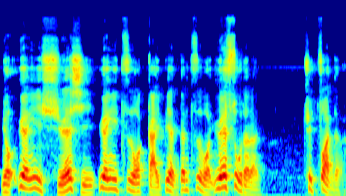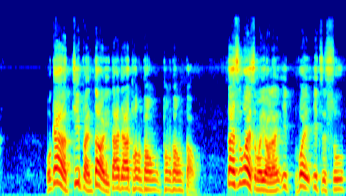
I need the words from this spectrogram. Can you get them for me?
有愿意学习、愿意自我改变跟自我约束的人去赚的。我跟你讲，基本道理大家通通通通懂，但是为什么有人一会一直输？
